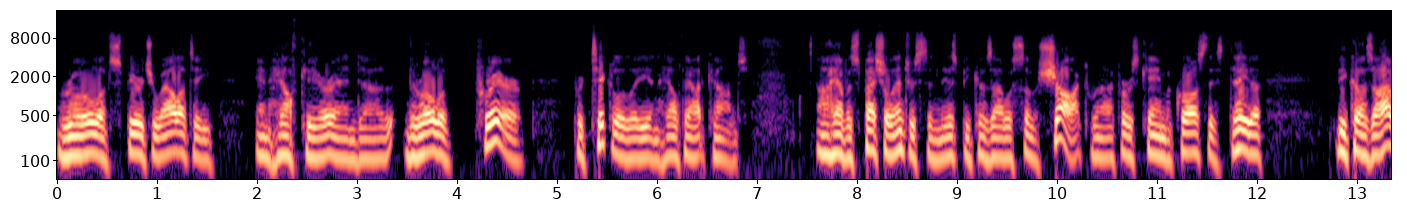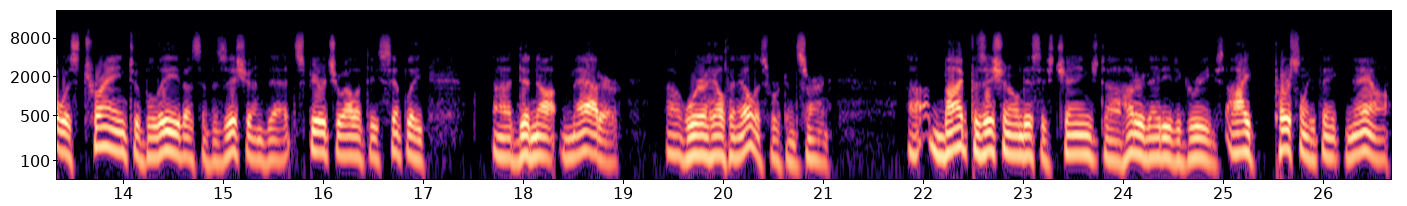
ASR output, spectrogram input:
role of spirituality in healthcare and uh, the role of prayer, particularly in health outcomes. I have a special interest in this because I was so shocked when I first came across this data because I was trained to believe as a physician that spirituality simply uh, did not matter uh, where health and illness were concerned. Uh, my position on this has changed 180 degrees. I personally think now,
